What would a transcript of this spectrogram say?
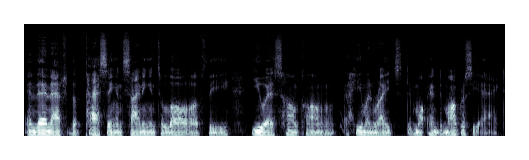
and then after the passing and signing into law of the U.S. Hong Kong Human Rights and Democracy Act,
